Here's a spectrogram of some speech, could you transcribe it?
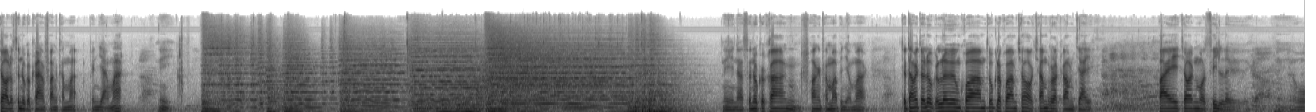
ชอบและสนุกกับการฟังธรรมะเป็นอย่างมากนี่ นะสนุกกับการฟังธรรมะเป็นอย่างมาก จะทำให้ตัวลูกลืมความทุกข์และความชอกช้ำระกำใจ ไปจนหมดสิ้นเลยโอ้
